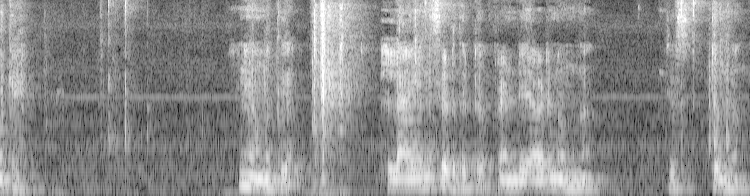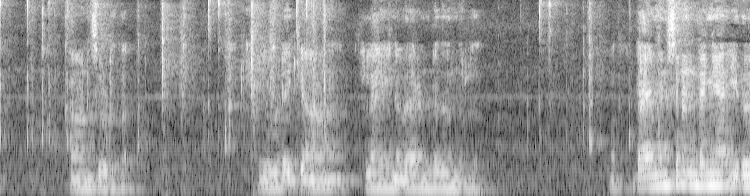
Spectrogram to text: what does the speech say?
ഓക്കെ ഇനി നമുക്ക് ലൈൻസ് എടുത്തിട്ട് ഫ്രണ്ട് യാർഡിനൊന്ന് ജസ്റ്റ് ഒന്ന് കാണിച്ചു കൊടുക്കുക എവിടേക്കാണ് ലൈന് വരേണ്ടത് എന്നുള്ളത്. ഡയമെൻഷൻ ഉണ്ടെങ്കിൽ ഇത്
